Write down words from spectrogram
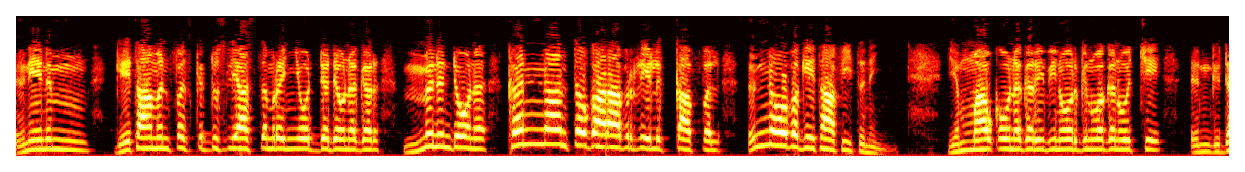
እኔንም ጌታ መንፈስ ቅዱስ ሊያስተምረኝ የወደደው ነገር ምን እንደሆነ ከእናንተው ጋር አብሬ ልካፈል። እነሆ በጌታ ፊት ነኝ የማውቀው ነገር ቢኖር ግን ወገኖቼ እንግዳ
